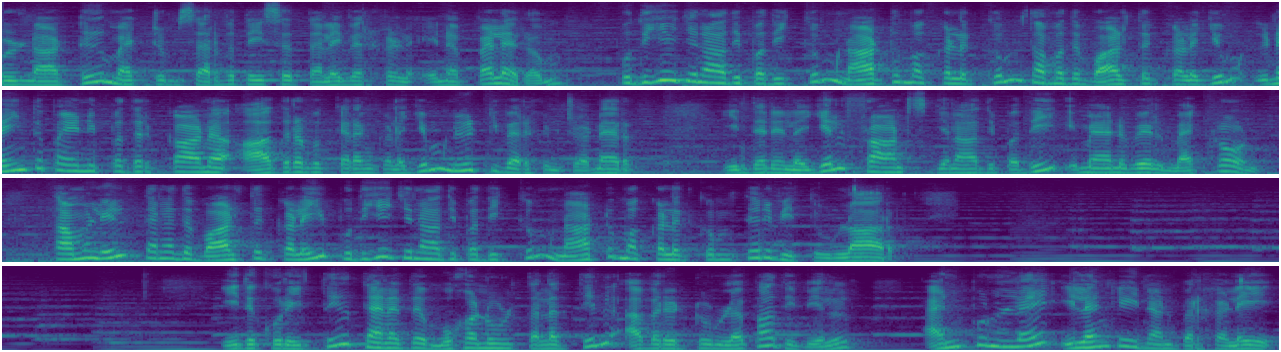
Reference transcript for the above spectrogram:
உள்நாட்டு மற்றும் சர்வதேச தலைவர்கள் என பலரும் புதிய ஜனாதிபதிக்கும் நாட்டு மக்களுக்கும் தமது வாழ்த்துக்களையும் இணைந்து பயணிப்பதற்கான ஆதரவு கரங்களையும் நீட்டி வருகின்றனர். இந்த நிலையில் பிரான்ஸ் ஜனாதிபதி இமானுவேல் மெக்ரோன் தமிழில் தனது வாழ்த்துக்களை புதிய ஜனாதிபதிக்கும் நாட்டு மக்களுக்கும் தெரிவித்துள்ளார். இது குறித்து தனது முகநூல் தளத்தில் அவரிட்டுள்ள பதிவில் அன்புள்ள இலங்கை நண்பர்களே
